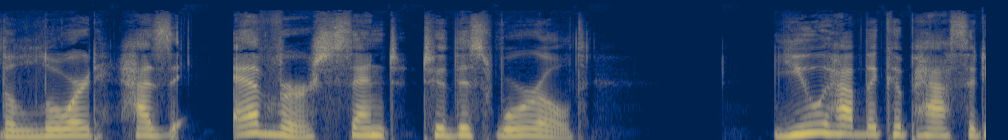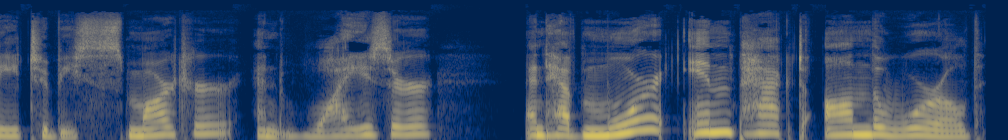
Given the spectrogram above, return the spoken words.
the Lord has ever sent to this world. You have the capacity to be smarter and wiser and have more impact on the world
